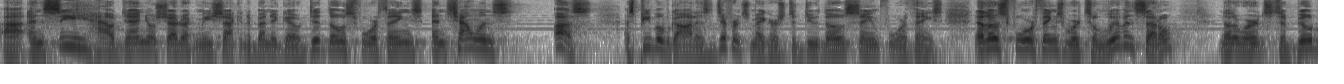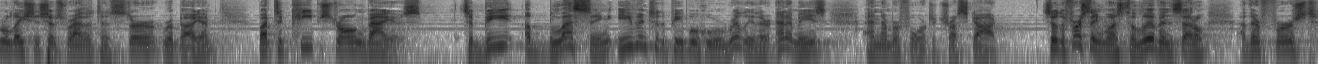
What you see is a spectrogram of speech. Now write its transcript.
uh, and see how Daniel, Shadrach, Meshach, and Abednego did those four things and challenge us as people of God, as difference makers, to do those same four things. Now, those four things were to live and settle, In other words, to build relationships rather than stir rebellion, but to keep strong values, to be a blessing even to the people who were really their enemies, and number four, to trust God. So the first thing was to live and settle. Uh, their first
